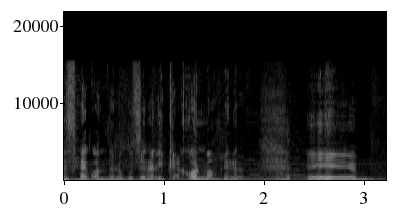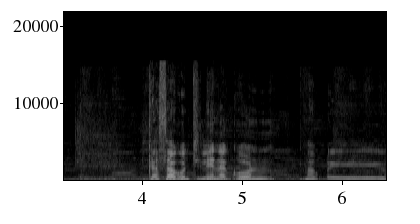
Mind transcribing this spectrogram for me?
o sea, cuando lo pusieron en el cajón, más o menos. Eh, casado con chilena con eh,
